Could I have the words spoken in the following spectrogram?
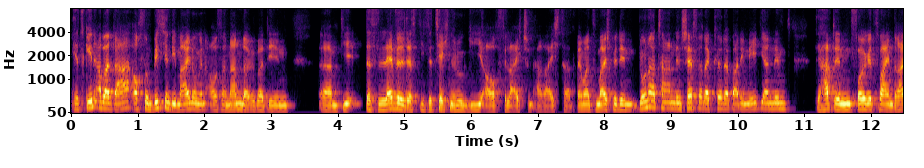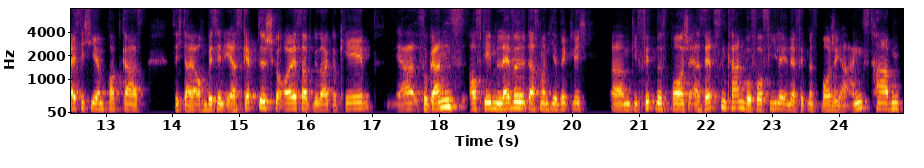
Jetzt gehen aber da auch so ein bisschen die Meinungen auseinander über den die, das Level, das diese Technologie auch vielleicht schon erreicht hat. Wenn man zum Beispiel den Jonathan, den Chefredakteur der Body Media nimmt, der hat in Folge 32 hier im Podcast sich da ja auch ein bisschen eher skeptisch geäußert und gesagt, okay, ja, so ganz auf dem Level, dass man hier wirklich ähm, die Fitnessbranche ersetzen kann, wovor viele in der Fitnessbranche ja Angst haben.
